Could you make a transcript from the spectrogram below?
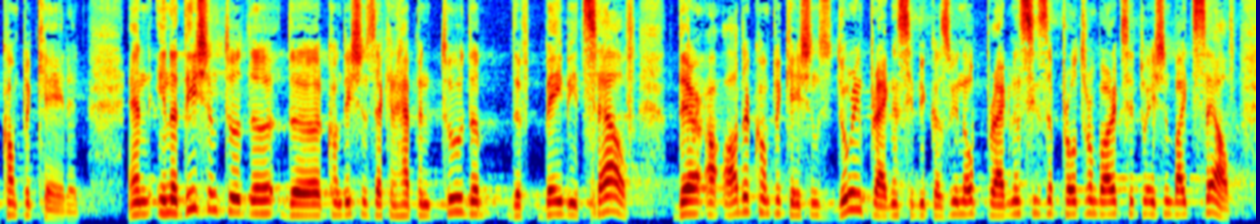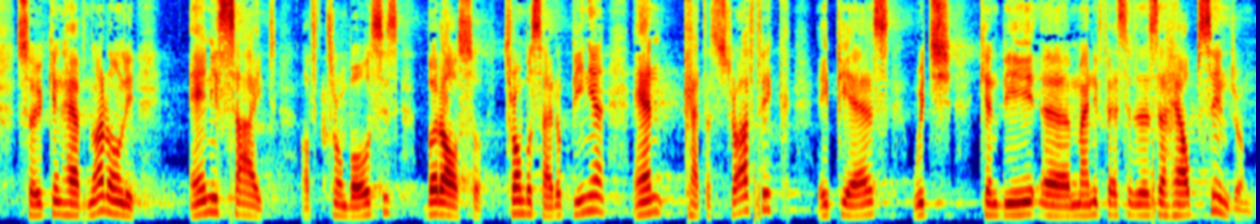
complicated. And in addition to the, the conditions that can happen to the, the baby itself, there are other complications during pregnancy because we know pregnancy is a prothrombotic situation by itself. So you can have not only any site of thrombosis, but also thrombocytopenia and catastrophic APS, which can be uh, manifested as a HELLP syndrome.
